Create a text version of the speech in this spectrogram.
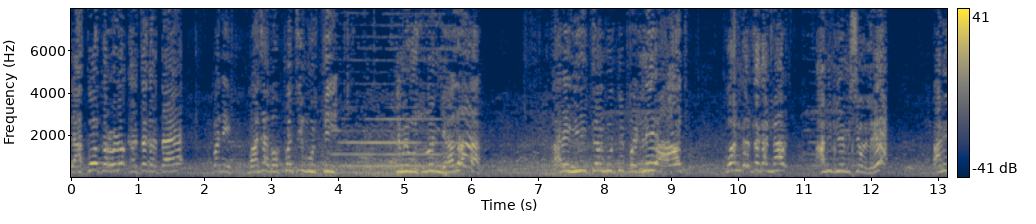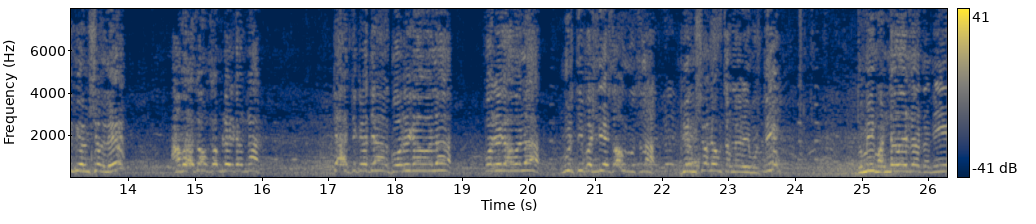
लाखो करोडो खर्च करताय पण माझ्या बाप्पाची मूर्ती तुम्ही उचलून घ्या ना अरे ही जर मूर्ती पडली आज कोण खर्च करणार? आम्ही बीएमसी होले आम्ही बीएमसी होले आम्हाला जाऊन कंप्लेंट करणार. त्या तिकडे त्या गोरेगावाला कोरेगावाला मूर्ती पडली आहे जाऊन उचला. भीमशोला उचलणार आहे मूर्ती. तुम्ही मंडळाला त्यांनी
